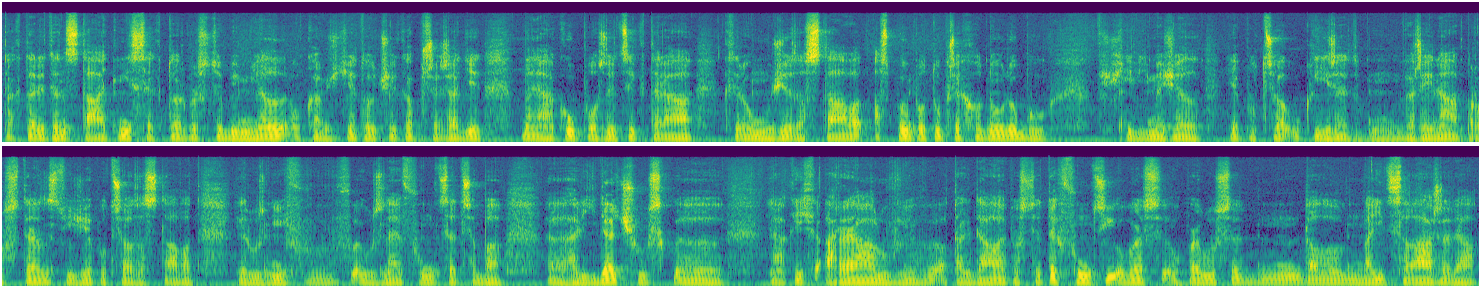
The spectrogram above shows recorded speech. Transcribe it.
tak tady ten státní sektor prostě by měl okamžitě toho člověka přeřadit na nějakou pozici, která, kterou může zastávat aspoň po tu přechodnou dobu. Všichni víme, že je potřeba uklízet veřejná prostranství, že je potřeba zastávat různý, různé funkce, třeba eh, hlídačů, eh, nějakých areálů a tak dále. Prostě těch funkcí opravdu se dalo najít celá řada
